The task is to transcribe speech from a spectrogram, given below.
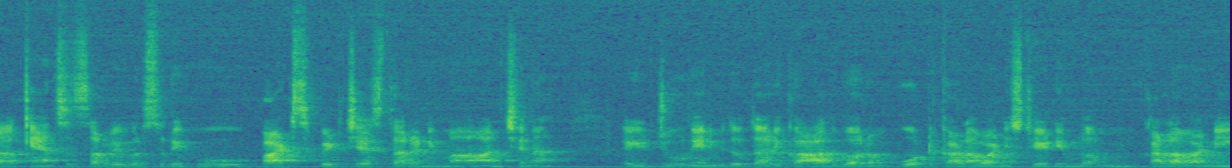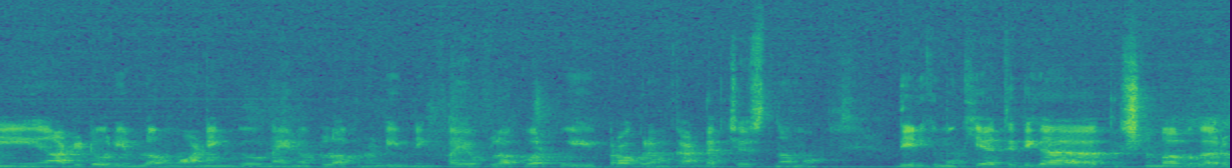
క్యాన్సర్ సర్వైవర్స్ రేపు పార్టిసిపేట్ చేస్తారని మా అంచనా. ఈ జూన్ ఎనిమిదో తారీఖు ఆదివారం పోర్ట్ కళావాణి స్టేడియంలో కళావాణి ఆడిటోరియంలో మార్నింగ్ నైన్ ఓ క్లాక్ నుండి ఈవినింగ్ ఫైవ్ ఓ క్లాక్ వరకు ఈ ప్రోగ్రామ్ కండక్ట్ చేస్తున్నాము. దీనికి ముఖ్య అతిథిగా కృష్ణబాబు గారు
